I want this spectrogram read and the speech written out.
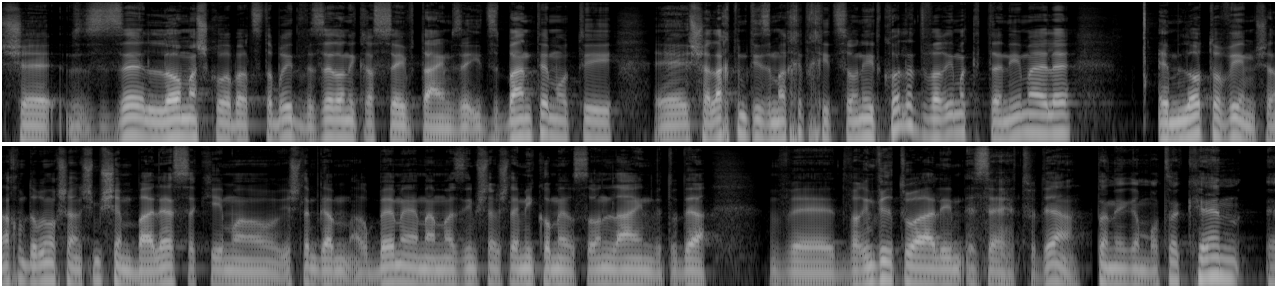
שזה לא מה שקורה בארצות הברית, וזה לא נקרא save time, זה עצבנתם אותי, אה, שלחתם אותי איזו מערכת חיצונית, כל הדברים הקטנים האלה הם לא טובים. כשאנחנו מדברים עכשיו על אנשים שהם בעלי עסקים, או יש להם גם הרבה מה- מהמאזינים שלהם, יש להם e-commerce אונליין, ואתה יודע, ודברים וירטואליים, זה, אתה יודע, אני גם רוצה כן אה,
